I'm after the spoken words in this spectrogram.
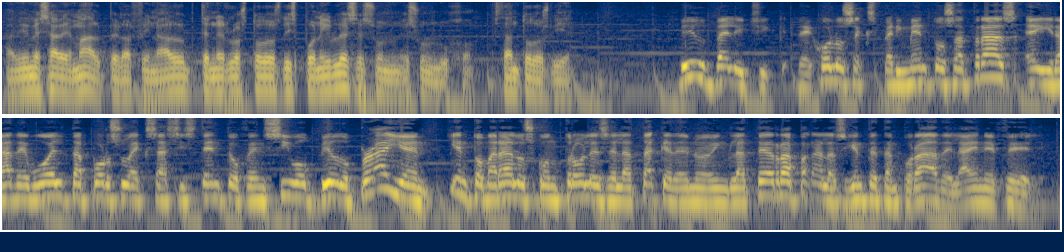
A mí me sabe mal, pero al final tenerlos todos disponibles es un, es un lujo. Están todos bien. Bill Belichick dejó los experimentos atrás e irá de vuelta por su ex asistente ofensivo Bill Bryan, quien tomará los controles del ataque de Nueva Inglaterra para la siguiente temporada de la NFL.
